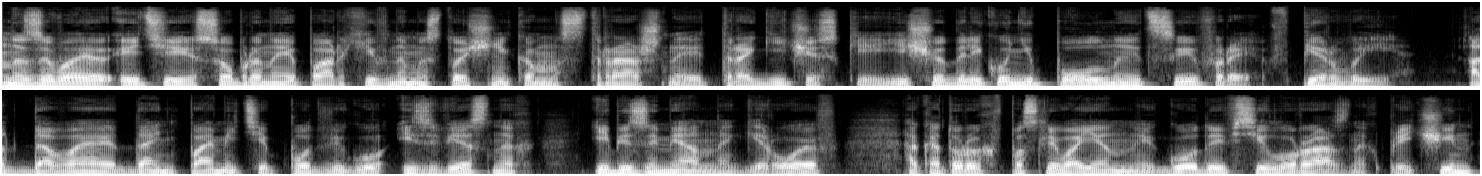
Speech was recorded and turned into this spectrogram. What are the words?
Называю эти собранные по архивным источникам страшные, трагические, еще далеко не полные цифры впервые — отдавая дань памяти подвигу известных и безымянных героев, о которых в послевоенные годы в силу разных причин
